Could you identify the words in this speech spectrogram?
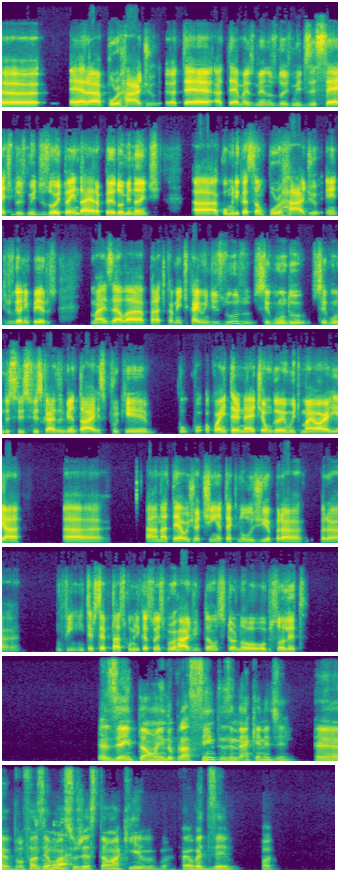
uh, era por rádio. Até, até mais ou menos 2017, 2018, ainda era predominante a, a comunicação por rádio entre os garimpeiros. Mas ela praticamente caiu em desuso, segundo, segundo esses fiscais ambientais, porque com a internet é um ganho muito maior e a, a, a Anatel já tinha tecnologia para, enfim, interceptar as comunicações por rádio, então se tornou obsoleta. Quer dizer, então, indo para a síntese, né, Kennedy? É, vou fazer Vamos uma lá. sugestão aqui. O Rafael vai dizer,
